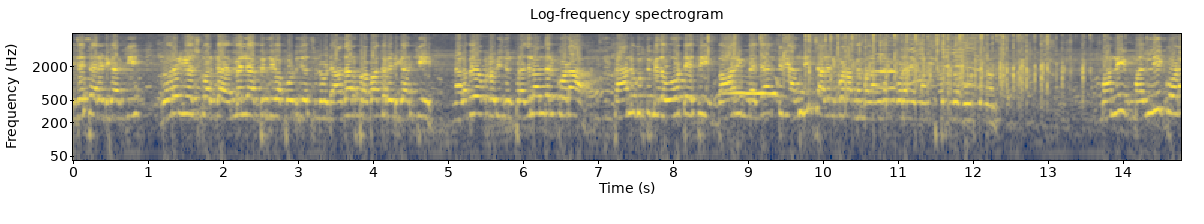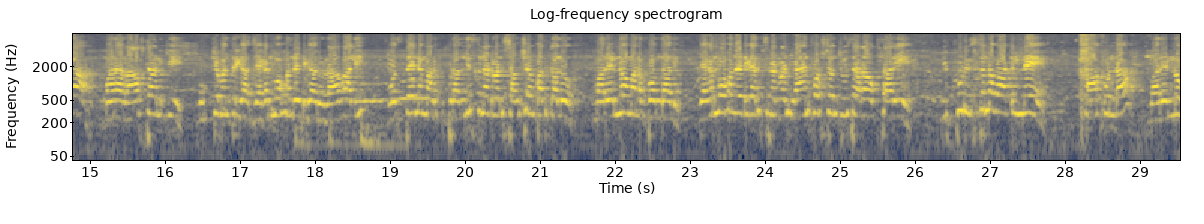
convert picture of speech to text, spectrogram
విజయసాయి రెడ్డి గారికి రూరల్ నియోజకవర్గ ఎమ్మెల్యే అభ్యర్థిగా పోటీ చేస్తున్నటువంటి ఆదాల ప్రభాకర్ రెడ్డి గారికి నలభై ఒకటో డివిజన్ ప్రజలందరూ కూడా ఫ్యాన్ గుర్తు మీద ఓటేసి భారీ మెజార్టీని అందించాలని కూడా మిమ్మల్ని అందరినీ కూడా నేను మనస్ఫూర్తిగా కోరుతున్నాను. మళ్ళీ మళ్ళీ కూడా మన రాష్ట్రానికి ముఖ్యమంత్రిగా జగన్మోహన్ రెడ్డి గారు రావాలి. వస్తేనే మనకు ఇప్పుడు అందిస్తున్నటువంటి సంక్షేమ పథకాలు మరెన్నో మనం పొందాలి. జగన్మోహన్ రెడ్డి గారు ఇచ్చినటువంటి మేనిఫెస్టోని చూసారా ఒకసారి? ఇప్పుడు ఇస్తున్న వాటిల్నే కాకుండా మరెన్నో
